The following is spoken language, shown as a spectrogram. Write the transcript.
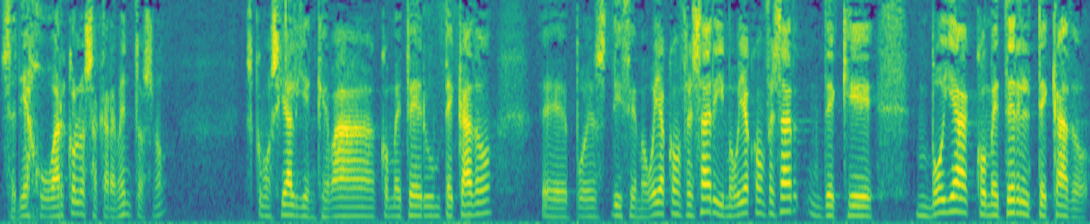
Sería jugar con los sacramentos, ¿no? Es como si alguien que va a cometer un pecado eh, pues dice, me voy a confesar y me voy a confesar de que voy a cometer el pecado.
